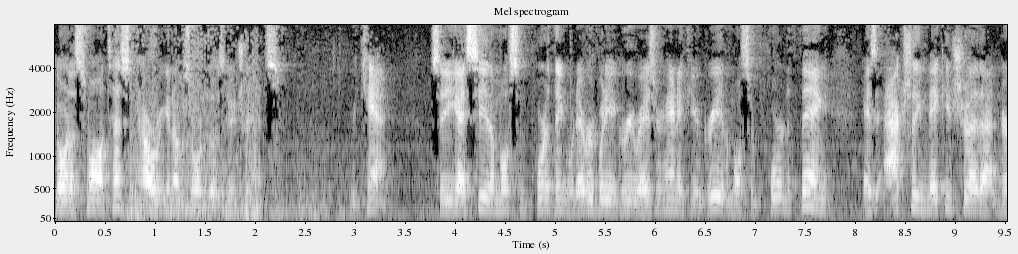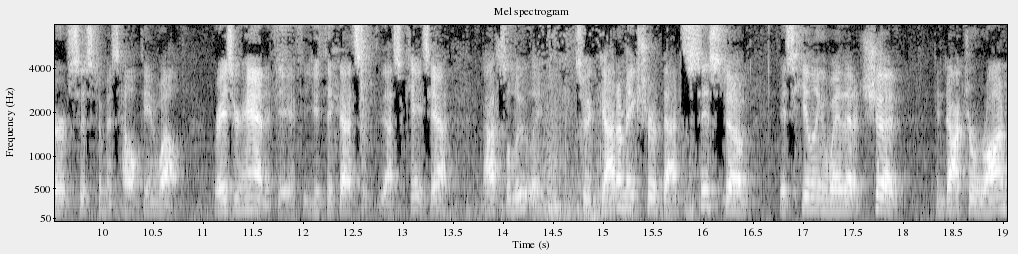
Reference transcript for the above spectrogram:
going to the small intestine. How are we going to absorb those nutrients? We can't. So you guys see the most important thing. Would everybody agree? Raise your hand if you agree. The most important thing is actually making sure that, nerve system is healthy and well. Raise your hand if you, if you think that's, that's the case. Yeah, absolutely. So we've got to make sure that system is healing the way that it should. And Dr. Ron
